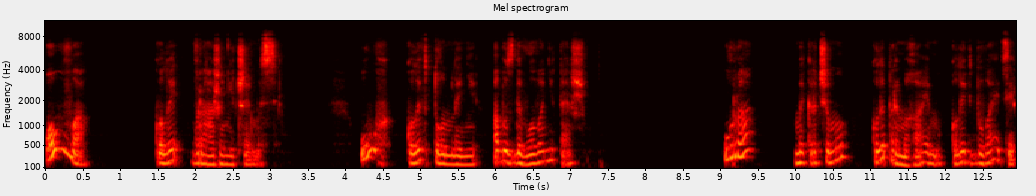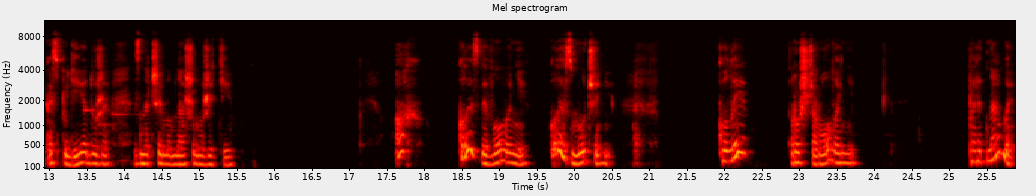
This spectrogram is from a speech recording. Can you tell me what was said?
Овва, коли вражені чимось. Ух, коли втомлені або здивовані теж. Ура! Ми кричимо коли перемагаємо, коли відбувається якась подія дуже значима в нашому житті. Ах, коли здивовані, коли змучені, коли розчаровані. Перед нами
